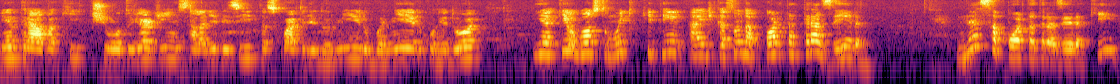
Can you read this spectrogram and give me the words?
entrava aqui, tinha outro jardim, sala de visitas, quarto de dormir, o banheiro, o corredor. E aqui eu gosto muito que tem a indicação da porta traseira. Nessa porta traseira aqui,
